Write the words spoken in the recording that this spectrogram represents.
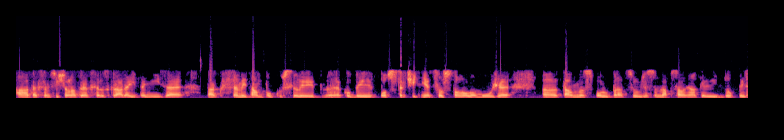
A tak jsem přišel na to, jak se rozkrádají peníze, tak se mi tam pokusili jakoby podstrčit něco z toho lomu, že tam spolupracuju, že jsem napsal nějaký dopis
